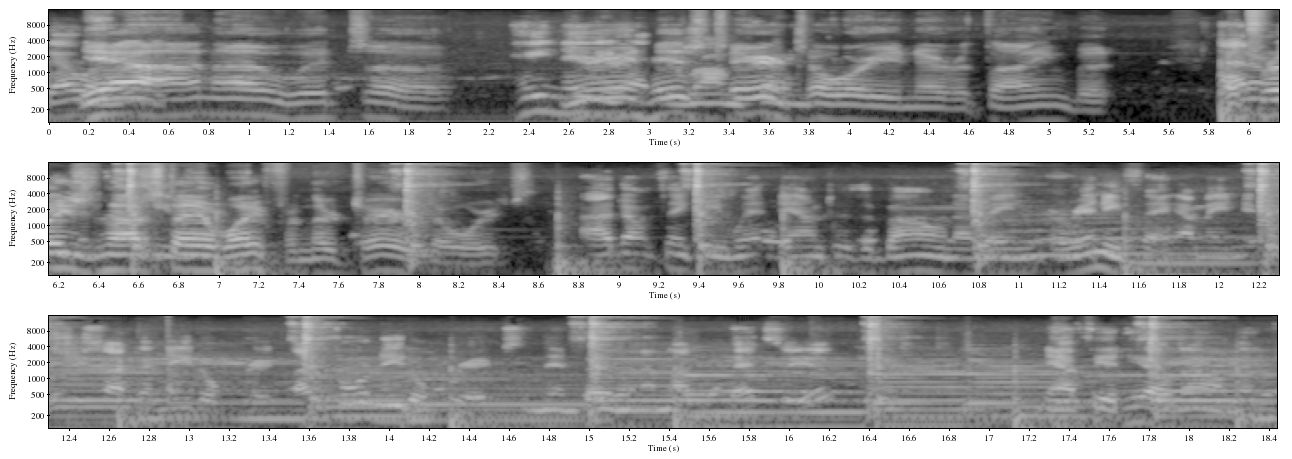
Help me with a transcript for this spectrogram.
Go Yeah. I know it's uh, he knew you're he in his thing. territory and everything, but that's the don't reason I stay went- away from their territories. I don't think he went down to the bone. I mean, or anything. I mean, it was just like a needle prick, like four needle pricks, and then boom. And I'm like, well, that's it. Now, if it held on, that could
